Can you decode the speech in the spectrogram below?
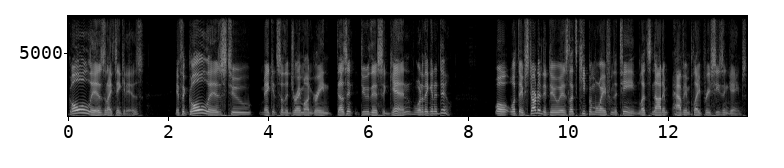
goal is, and I think it is, if the goal is to make it so that Draymond Green doesn't do this again, what are they going to do? Well, what they've started to do is let's keep him away from the team. Let's not have him play preseason games.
